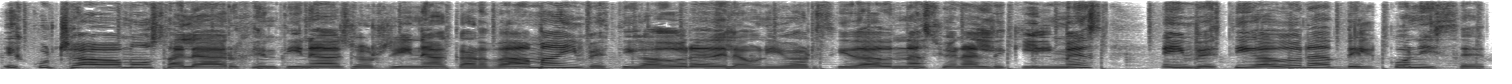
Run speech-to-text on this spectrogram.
Escuchábamos a la argentina Georgina Cardama, investigadora de la Universidad Nacional de Quilmes e investigadora del CONICET.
